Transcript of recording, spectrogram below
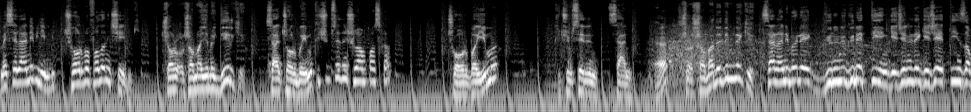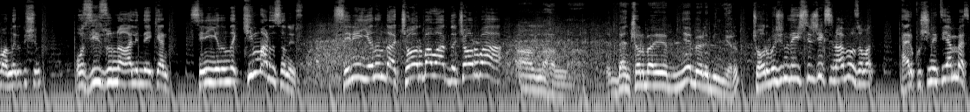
Mesela ne bileyim bir çorba falan içeydik. Çor çorba yemek değil ki. Sen çorbayı mı küçümsedin şu an Pascal? Çorbayı mı küçümsedin sen? He? Çorba dedim ne ki? Sen hani böyle gününü gün ettiğin, geceni de gece ettiğin zamanları düşün. O zil zurna halindeyken senin yanında kim vardı sanıyorsun? Senin yanında çorba vardı çorba. Allah Allah. Ben çorbayı niye böyle bilmiyorum? Çorbacını değiştireceksin abi o zaman. Her kuşun eti yenmez.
